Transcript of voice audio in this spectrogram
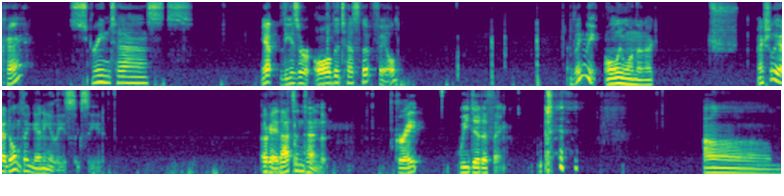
Okay. Screen tests. Yep, these are all the tests that failed. I think the only one that I... Actually, I don't think any of these succeed. Okay, that's intended. Great. We did a thing. um...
